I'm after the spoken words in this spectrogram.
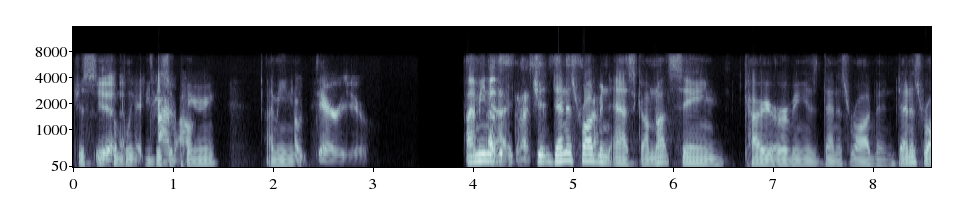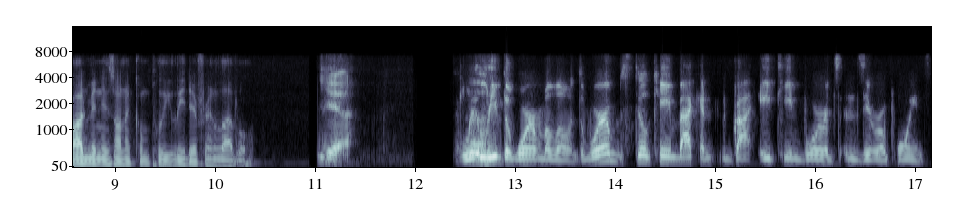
just yeah. completely disappearing. Out. I mean, how dare you? I mean, that's, that's uh, Dennis Rodman esque. I'm not saying Kyrie Irving is Dennis Rodman. Dennis Rodman is on a completely different level. Yeah. Leave the worm alone. The worm still came back and got 18 boards and zero points.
